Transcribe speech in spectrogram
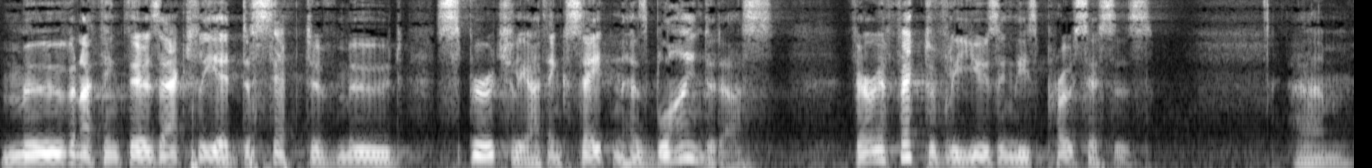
move, and I think there's actually a deceptive mood spiritually. I think Satan has blinded us very effectively using these processes. Um,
